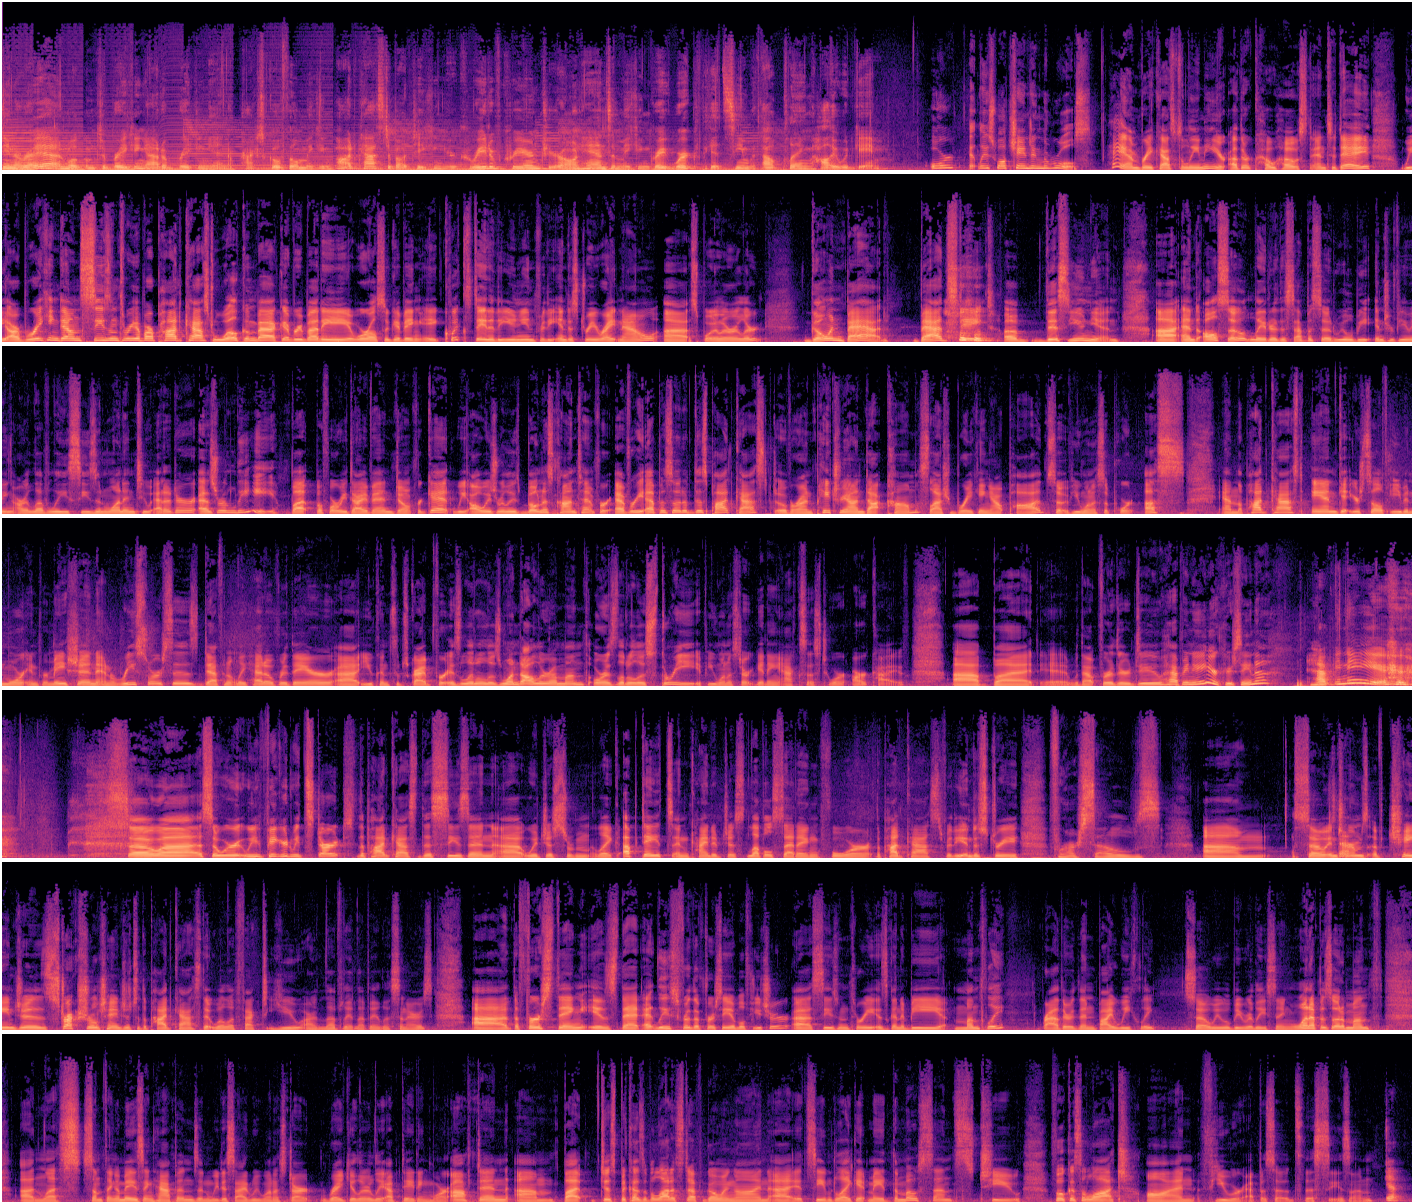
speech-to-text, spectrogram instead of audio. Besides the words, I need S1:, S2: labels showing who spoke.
S1: Christina Raia, and welcome to Breaking Out of Breaking In, a practical filmmaking podcast about taking your creative career into your own hands and making great work that gets seen without playing the Hollywood game.
S2: Or at least while changing the rules. Hey, I'm Bri Castellini, your other co host, and today we are breaking down season three of our podcast. Welcome back, everybody. We're also giving a quick State of the Union for the industry right now. Uh, spoiler alert going bad bad state of this union. Uh, and also, later this episode, we will be interviewing our lovely season one and two editor, Ezra Lee. But before we dive in, don't forget, we always release bonus content for every episode of this podcast over on patreon.com slash breaking out pod. So if you want to support us and the podcast and get yourself even more information and resources, definitely head over there. Uh, you can subscribe for as little as $1 a month or as little as three if you want to start getting access to our archive. Uh, but uh, without further ado, Happy New Year, Christina.
S1: Happy New Year.
S2: So, uh, so we we figured we'd start the podcast this season uh, with just some like updates and kind of just level setting for the podcast, for the industry, for ourselves. Um, so, in terms of changes, structural changes to the podcast that will affect you, our lovely, lovely listeners, uh, the first thing is that, at least for the foreseeable future, uh, season three is going to be monthly rather than bi weekly. So we will be releasing one episode a month unless something amazing happens and we decide we want to start regularly updating more often. Um, but just because of a lot of stuff going on, uh, it seemed like it made the most sense to focus a lot on fewer episodes this season.
S1: Yep.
